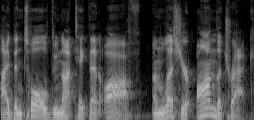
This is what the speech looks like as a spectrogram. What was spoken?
I've been told do not take that off unless you're on the track.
